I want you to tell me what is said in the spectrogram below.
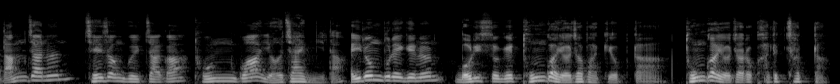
남자는 재성 글자가 돈과 여자입니다. 이런 분에게는 머릿속에 돈과 여자밖에 없다. 돈과 여자로 가득 찼다.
